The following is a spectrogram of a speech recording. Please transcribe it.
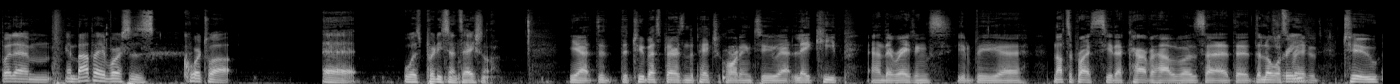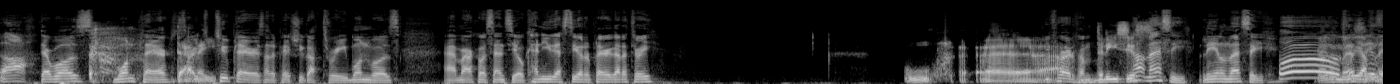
But um, Mbappe versus Courtois uh, was pretty sensational. Yeah, the the two best players in the pitch according to uh, Keep and their ratings. You'd be uh, not surprised to see that Carvajal was uh, the the lowest Three. rated. Two. Ah. There was one player, sorry, two players on the pitch who got three. One was uh, Marco Asensio. Can you guess the other player who got a three? Ooh, uh, You've heard of him. Vinicius. Not Messi. Lionel Messi. Oh, Lionel Messi, Messi,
